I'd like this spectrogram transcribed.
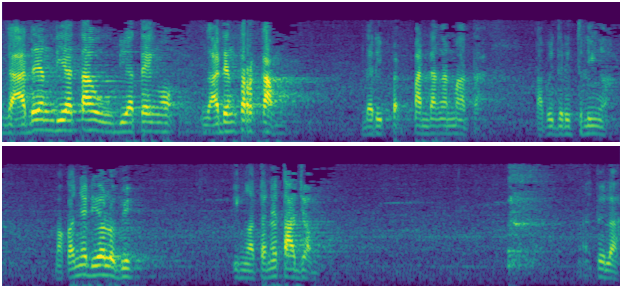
nggak ada yang dia tahu, dia tengok, nggak ada yang terekam dari pandangan mata, tapi dari telinga. Makanya dia lebih ingatannya tajam. Nah, itulah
